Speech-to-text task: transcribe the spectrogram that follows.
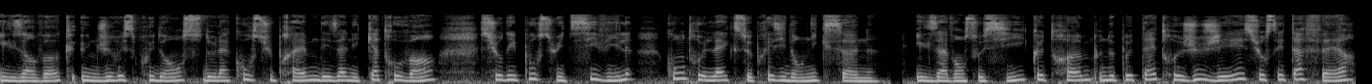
Ils invoquent une jurisprudence de la Cour suprême des années 80 sur des poursuites civiles contre l'ex-président Nixon. Ils avancent aussi que Trump ne peut être jugé sur cette affaire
